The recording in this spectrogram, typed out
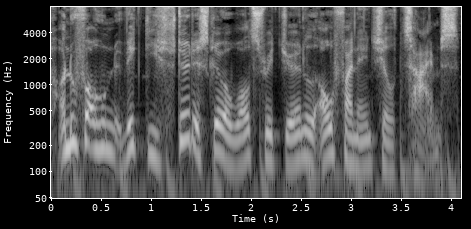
Og nu får hun vigtig støtte, skriver Wall Street Journal og Financial Times.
